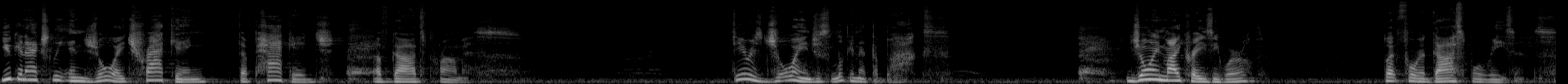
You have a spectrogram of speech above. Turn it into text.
You can actually enjoy tracking the package of God's promise. There is joy in just looking at the box. Join my crazy world but for gospel reasons.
